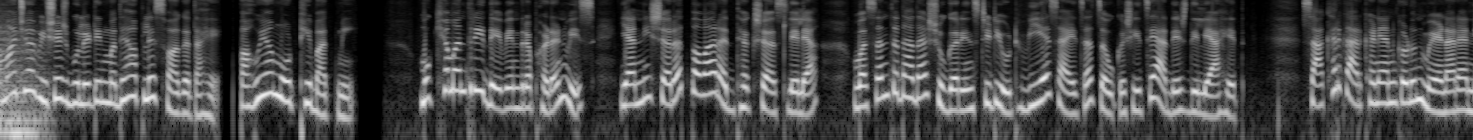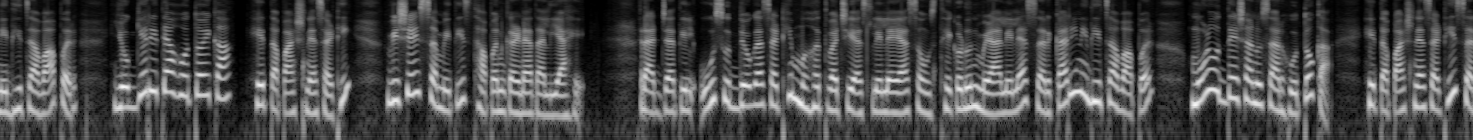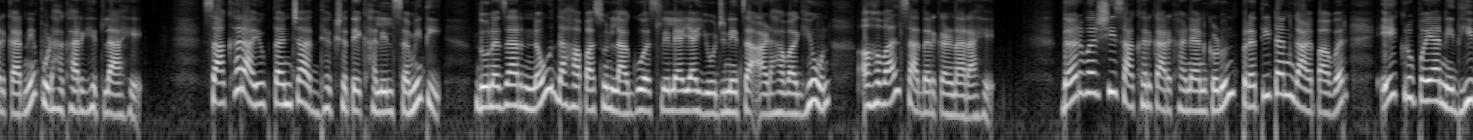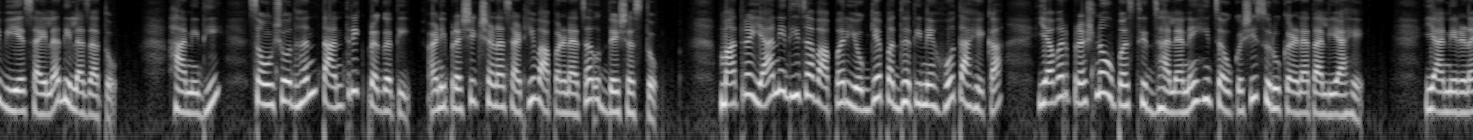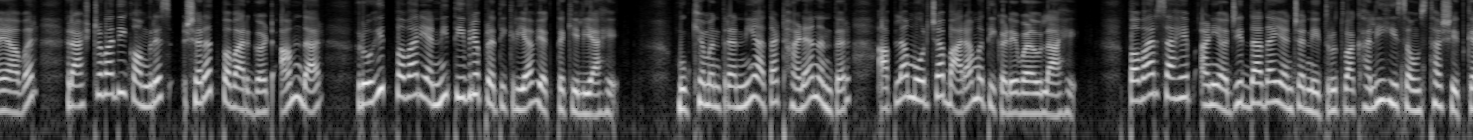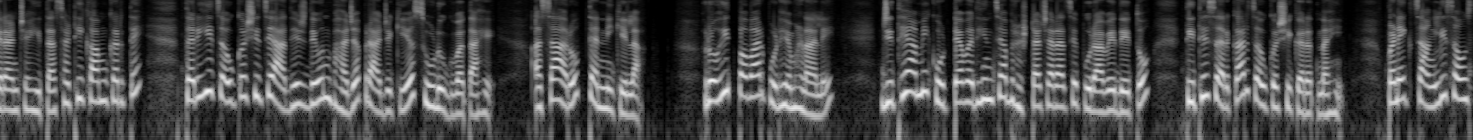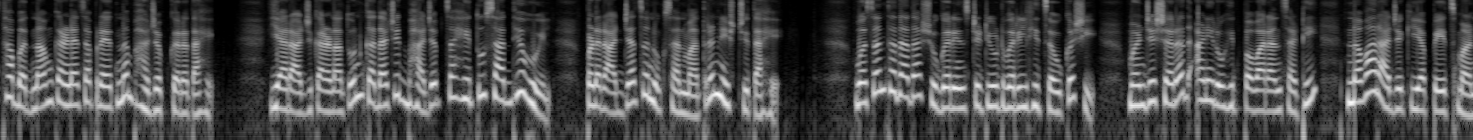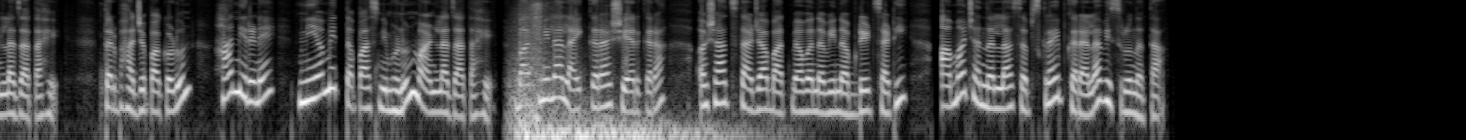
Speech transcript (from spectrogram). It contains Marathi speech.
आमाच्या विशेष बुलेटिनमध्ये आपले स्वागत आहे. पाहूया मोठी बातमी. मुख्यमंत्री देवेंद्र फडणवीस यांनी शरद पवार अध्यक्ष असलेल्या Vasantdada sugar institute V S आयचा चौकशीचे आदेश दिले आहेत. साखर कारखान्यांकडून मिळणाऱ्या निधीचा वापर योग्यरित्या होतोय का हे तपासण्यासाठी विशेष समिती स्थापन करण्यात आली आहे. राज्यातील ऊस उद्योगासाठी महत्त्वाची असलेल्या या संस्थेकडून मिळालेल्या सरकारी निधीचा वापर मूळ उद्देशानुसार होतो का हे तपासण्यासाठी सरकारने पुढाकार घेतला आहे. साखर आयुक्तांच्या अध्यक्षतेखालील समिती दोन हजार नऊ दहा पासून लागू असलेल्या या योजनेचा आढावा घेऊन अहवाल सादर करणार आहे. दरवर्षी साखर कारखान्यांकडून प्रतिटन गाळपावर एक रुपया निधी व्हीएसआयला दिला जातो. हा निधी संशोधन तांत्रिक प्रगती आणि प्रशिक्षणासाठी वापरण्याचा उद्देश असतो. मात्र या निधीचा वापर योग्य पद्धतीने होत आहे का यावर प्रश्न उपस्थित झाल्याने ही चौकशी सुरू करण्यात आली आहे. या निर्णयावर राष्ट्रवादी काँग्रेस शरद पवार गट आमदार रोहित पवार यांनी तीव्र प्रतिक्रिया व्यक्त केली आहे. मुख्यमंत्र्यांनी आता ठाण्यानंतर आपला मोर्चा बारामतीकडे वळवला आहे. पवार साहेब आणि अजितदादा यांच्या नेतृत्वाखाली ही संस्था शेतकऱ्यांच्या हितासाठी काम करते तरीही चौकशीचे आदेश देऊन भाजप राजकीय सूड उगवत आहे असा आरोप त्यांनी केला. रोहित पवार पुढे म्हणाले जिथे आम्ही कोट्यवधींच्या भ्रष्टाचाराचे पुरावे देतो तिथे सरकार चौकशी करत नाही. पण एक चांगली संस्था बदनाम करण्याचा प्रयत्न भाजप करत आहे. या राजकारणातून कदाचित भाजपचा हेतू साध्य होईल पण राज्याचं नुकसान मात्र निश्चित आहे. वसंतदादा शुगर इन्स्टिट्यूटवरील ही चौकशी म्हणजे शरद आणि रोहित पवारांसाठी नवा राजकीय पेच मानला जात आहे. तर भाजपाकडून हा निर्णय नियमित तपासणी म्हणून मानला जात आहे. बातमीला लाईक करा शेअर करा. अशाच ताज्या बातम्या व नवीन अपडेटसाठी आमा चॅनलला सबस्क्राईब करायला विसरू नका.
